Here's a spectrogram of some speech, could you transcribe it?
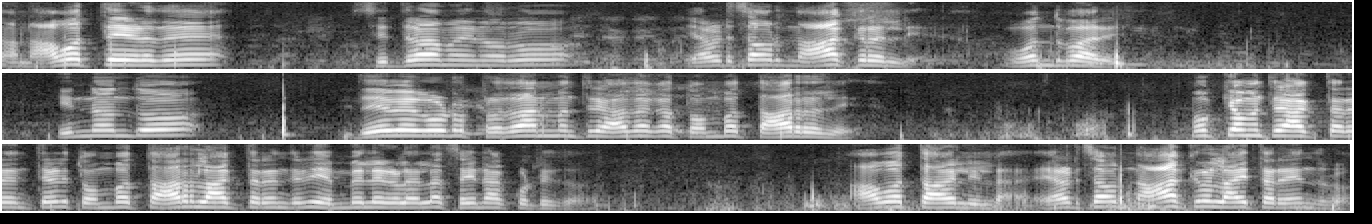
ನಾನು ಆವತ್ತೇ ಹೇಳಿದೆ, ಸಿದ್ದರಾಮಯ್ಯನವರು ಎರಡು ಸಾವಿರದ ನಾಲ್ಕರಲ್ಲಿ ಒಂದು ಬಾರಿ. ಇನ್ನೊಂದು ದೇವೇಗೌಡರು ಪ್ರಧಾನಮಂತ್ರಿ ಆದಾಗ ತೊಂಬತ್ತಾರರಲ್ಲಿ. ಮುಖ್ಯಮಂತ್ರಿ ಆಗ್ತಾರೆ ಅಂತೇಳಿ ತೊಂಬತ್ತಾರಲ್ಲಿ ಆಗ್ತಾರೆ ಅಂತೇಳಿ ಎಂ ಎಲ್ ಎಗಳೆಲ್ಲ ಸೈನ್ ಹಾಕ್ಕೊಟ್ಟಿದ್ದು. ಆವತ್ತಾಗಲಿಲ್ಲ. ಎರಡು ಸಾವಿರದ ನಾಲ್ಕರಲ್ಲಿ ಆಯ್ತಾರೆ ಅಂದರು.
